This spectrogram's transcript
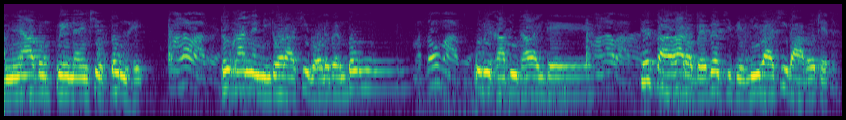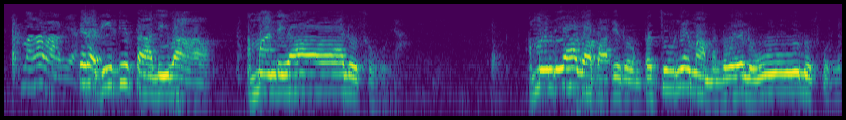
အများဆုံးပေနိုင်ဖြစ်သုံးဟဲ့မှန်ပါပါဗျာဒုက္ခနဲ့និရောဓရှိတော့လည်းပဲသုံးမတော့ပါဗျာဥပေက္ခတုထားလိုက်တယ်မှန်ပါပါတစ္ဆာကတော့ဘယ်ဘက်ဖြစ်ဖြစ်၄ပါးရှိတာပဲတဲ့မှန်ပါပါဗျာအဲ့တော့ဒီတစ္ဆာ၄ပါးဟာအမှန်တရားလို့ဆိုရ အမှန်တရားကဘာဖြစ်တော့ဘသူနဲ့မှမလွဲလို့လို့ဆိုတယ်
